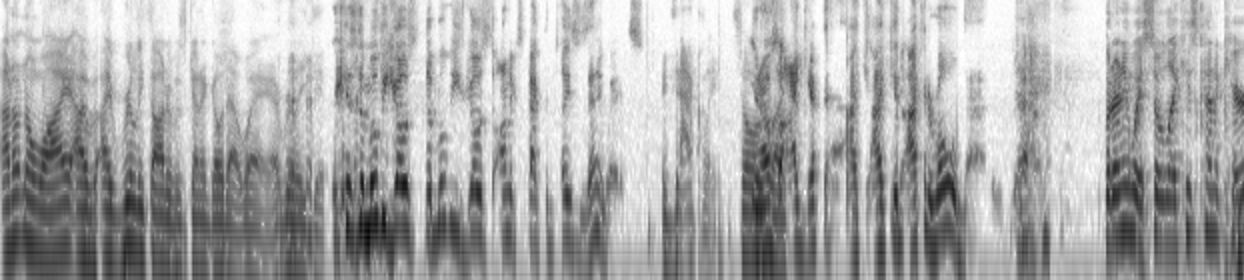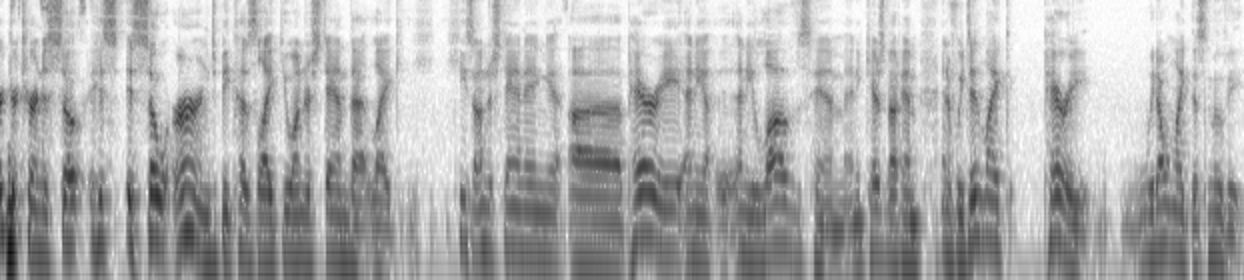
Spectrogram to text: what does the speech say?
I don't know why. I, I really thought it was gonna go that way. I really did. because the movie goes the movie goes to unexpected places anyways. Exactly. So you know, like, so I get that. I I can I can roll with that. yeah. But anyway, so like his kind of character turn is so his is so earned because like you understand that like he's understanding uh Perry and he and he loves him and he cares about him and if we didn't like Perry we don't like this movie.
